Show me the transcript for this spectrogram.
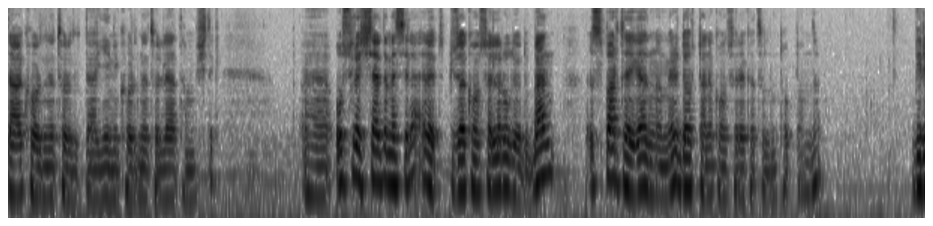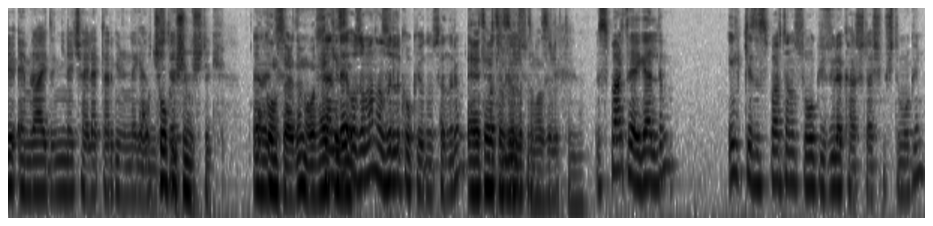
daha koordinatördük. Daha yeni koordinatörlüğe atanmıştık. E, o süreçlerde mesela evet güzel konserler oluyordu. Ben Isparta'ya geldiğimden beri dört tane konsere katıldım toplamda. Biri Emre Aydın yine Çaylaklar Günü'nde O gelmişti. çok üşümüştük. Evet. O konser değil mi? O Sen herkesin... de o zaman hazırlık okuyordun sanırım. Evet evet hazırlıktım hazırlıktım ben. Isparta'ya geldim. İlk kez Isparta'nın soğuk yüzüyle karşılaşmıştım o gün.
